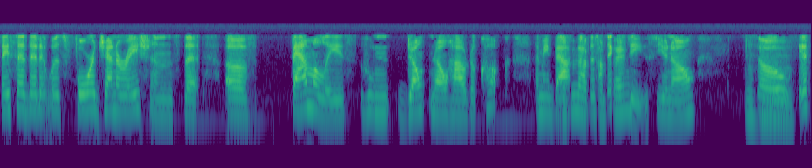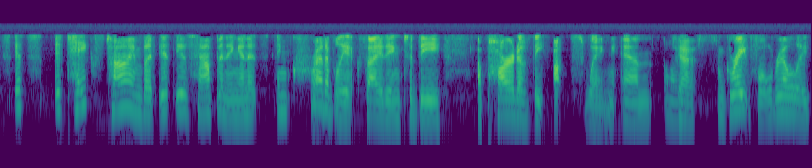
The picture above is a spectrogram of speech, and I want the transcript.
they said that it was four generations that of families who n- don't know how to cook. I mean, back to the something? 60s, you know. Mhm. So it's it's it takes time, but it is happening, and it's incredibly exciting to be a part of the upswing. And um, yes. I'm grateful, really.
